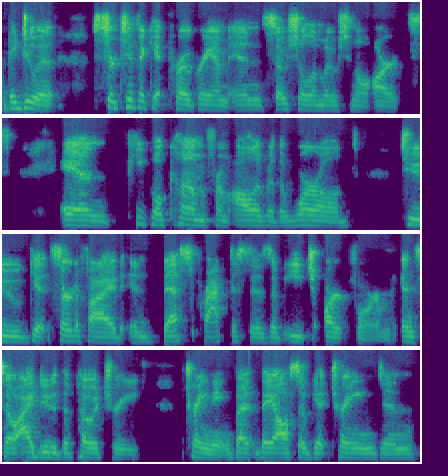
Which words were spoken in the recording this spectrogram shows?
they do a certificate program in social emotional arts, and people come from all over the world to get certified in best practices of each art form. And so I do the poetry training, but they also get trained in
